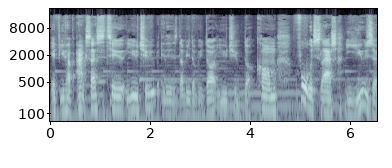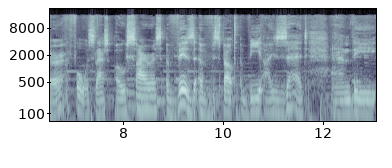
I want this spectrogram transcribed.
if you have access to YouTube, it is www.youtube.com forward slash user forward slash Osiris Viz, spelt V I Z. And the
